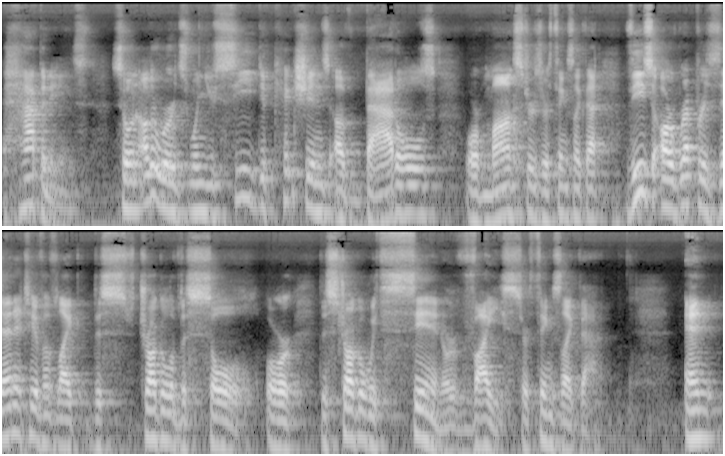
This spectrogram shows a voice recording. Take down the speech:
happenings. So, in other words, when you see depictions of battles or monsters or things like that, these are representative of like the struggle of the soul or the struggle with sin or vice or things like that. And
